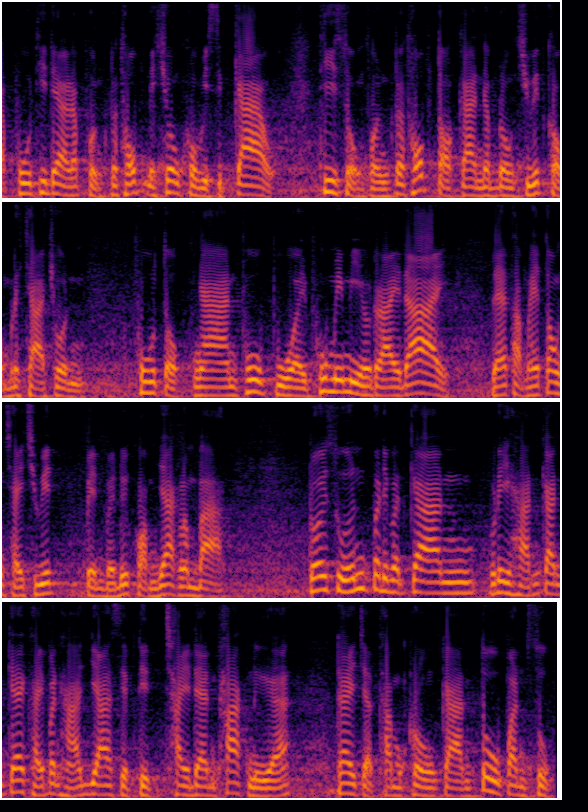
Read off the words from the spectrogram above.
กับผู้ที่ได้รับผลกระทบในช่วงโควิด -19 ที่ส่งผลกระทบต่อการดำรงชีวิตของประชาชน ผู้ตกงานผู้ป่วยผู้ไม่มีรายได้ และทำให้ต้องใช้ชีวิตเป็นไปด้วยความยากลำบาก โดยศูนย์ปฏิบัติการบริหารการแก้ไขปัญหายาเสพติดชายแดนภาคเหนือ ได้จัดทำโครงการตู้ปันสุข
